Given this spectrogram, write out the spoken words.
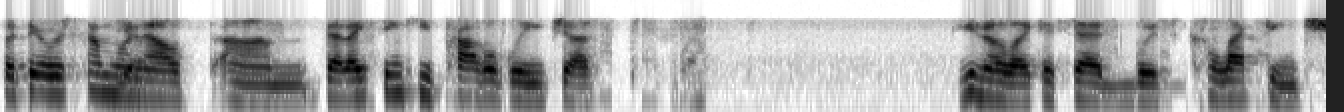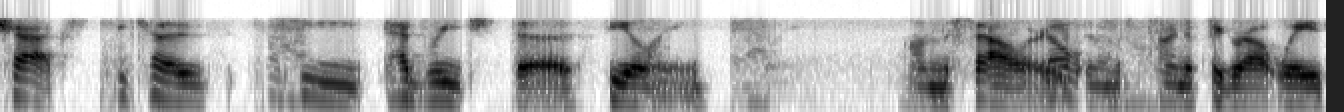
but there was someone Yeah. else um that I think he probably just you know, like I said, was collecting checks because he had reached the ceiling on the salaries No. and was trying to figure out ways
